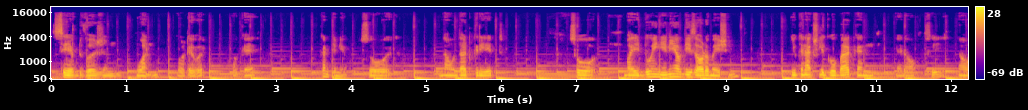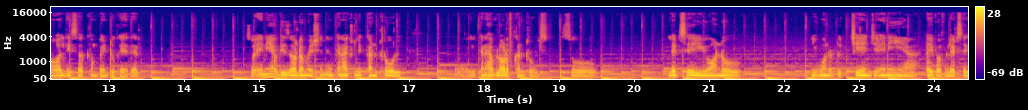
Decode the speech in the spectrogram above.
saved version 1 whatever. Okay continue. So now that create. So by doing any of these automation you can actually go back and you know see now all these are combined together. So any of these automation you can actually control uh, you can have a lot of controls. So let's say you want to you wanted to change any uh, type of let's say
